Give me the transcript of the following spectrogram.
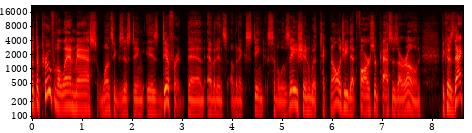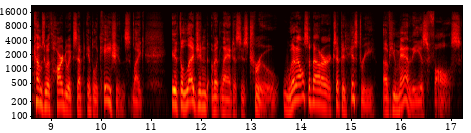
But the proof of a landmass once existing is different than evidence of an extinct civilization with technology that far surpasses our own, because that comes with hard to accept implications. Like, if the legend of Atlantis is true, what else about our accepted history of humanity is false?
